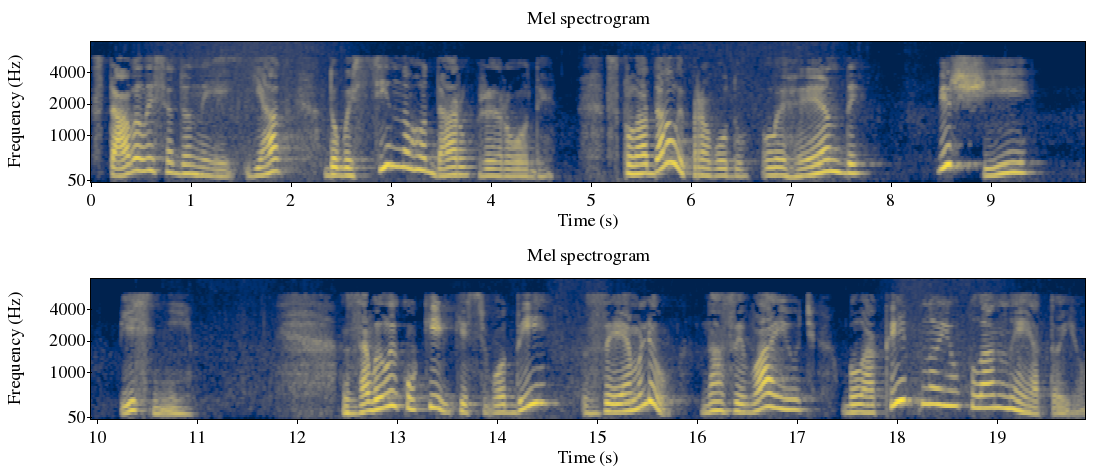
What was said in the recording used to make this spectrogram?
ставилися до неї як до безцінного дару природи, складали про воду легенди, вірші, пісні. За велику кількість води Землю називають блакитною планетою.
